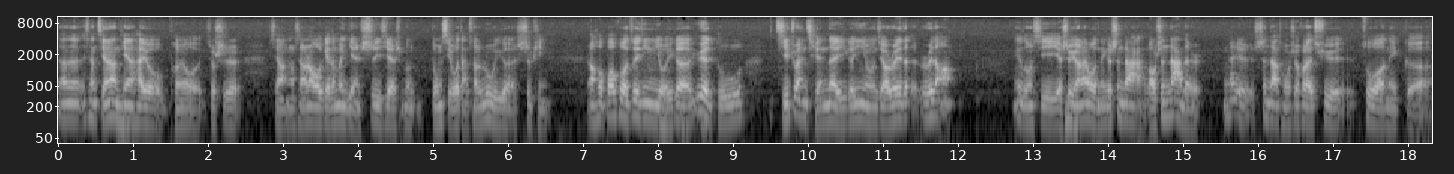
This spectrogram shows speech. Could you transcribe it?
嗯，像前两天还有朋友就是想想让我给他们演示一些什么东西，我打算录一个视频。然后包括最近有一个阅读即赚钱的一个应用叫 Read Read On，那个东西也是原来我那个盛大老盛大的应该是盛大同事后来去做那个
